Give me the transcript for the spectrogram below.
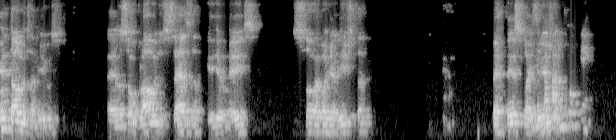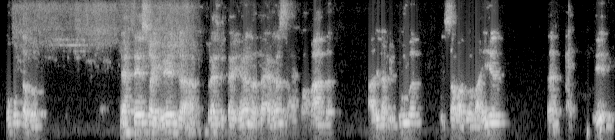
Então, meus amigos, é, eu sou o Cláudio César Guerreiro Reis, sou evangelista, pertenço à igreja. Você está falando com quem? Com o computador. Pertenço à igreja presbiteriana da Herança Reformada, ali na Bituba, em Salvador, Bahia. Né? E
